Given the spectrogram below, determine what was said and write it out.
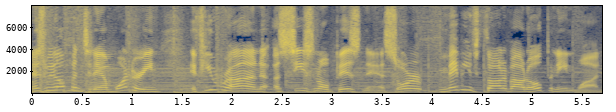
As we open today, I'm wondering if you run a seasonal business, or maybe you've thought about opening one,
